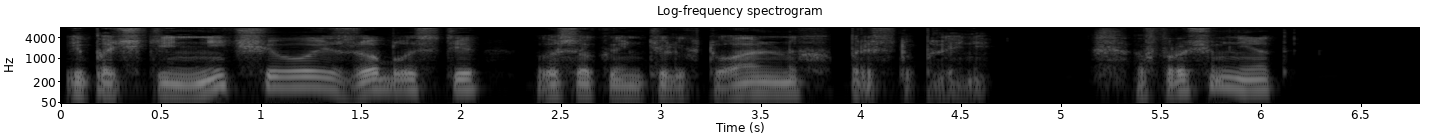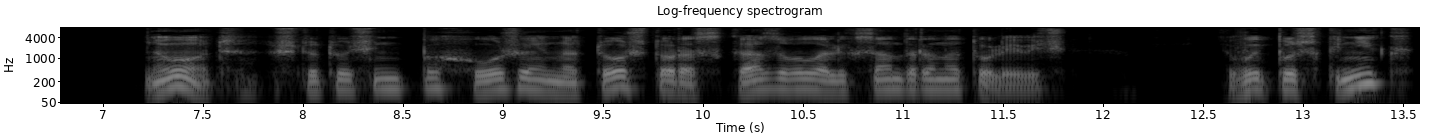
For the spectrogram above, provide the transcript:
И почти ничего из области высокоинтеллектуальных преступлений. Впрочем, нет. Вот, что-то очень похожее на то, что рассказывал Александр Анатольевич. Выпускник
